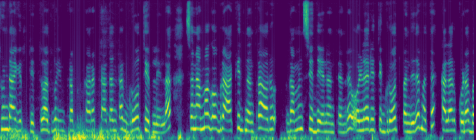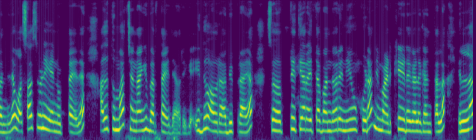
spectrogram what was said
ತುಂಡಾಗಿರ್ತಿತ್ತು ಅಥವಾ ಇಂಪ್ರ ಕರೆಕ್ಟ್ ಆದಂಥ ಗ್ರೋತ್ ಇರಲಿಲ್ಲ. ಸೊ ನಮ್ಮ ಗೊಬ್ಬರ ಹಾಕಿದ ನಂತರ ಅವರು ಗಮನಿಸಿದ್ದು ಏನಂತಂದ್ರೆ ಒಳ್ಳೆ ರೀತಿ ಗ್ರೋತ್ ಬಂದಿದೆ ಮತ್ತೆ ಕಲರ್ ಕೂಡ ಬಂದಿದೆ. ಹೊಸ ಸುಳಿ ಏನು ಹುಟ್ತಾ ಇದೆ, ಅದು ತುಂಬಾ ಚೆನ್ನಾಗಿ ಬರ್ತಾ ಇದೆ ಅವರಿಗೆ. ಇದು ಅವರ ಅಭಿಪ್ರಾಯ. ಸೊ ಪ್ರೀತಿಯ ರೈತ ಬಂದವರೇ, ನೀವು ಕೂಡ ನಿಮ್ಮ ಅಡಿಕೆ ಗಿಡಗಳಿಗಂತಲ್ಲ, ಎಲ್ಲಾ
